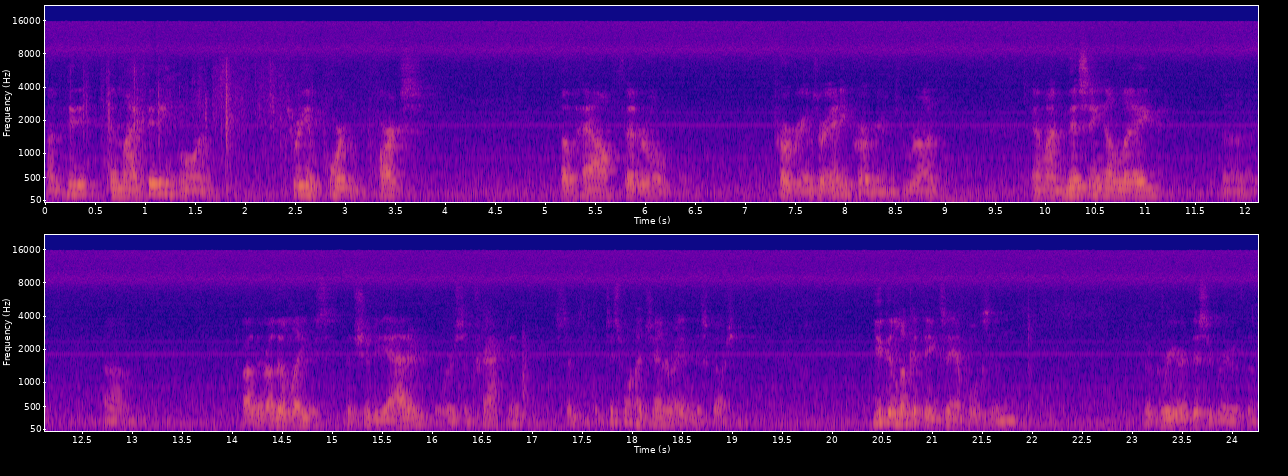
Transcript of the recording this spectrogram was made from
I'm hitting, am I hitting on three important parts of how federal programs or any programs run. Am I missing a leg? Uh, um, are there other legs that should be added or subtracted? So I just want to generate a discussion. You can look at the examples and agree or disagree with them.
